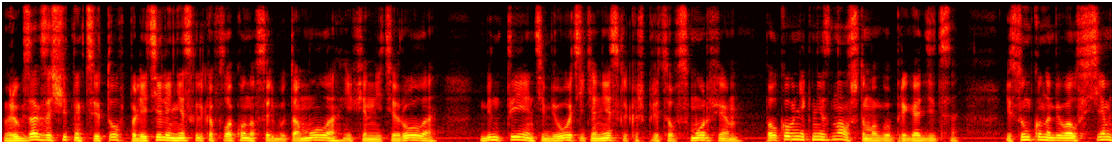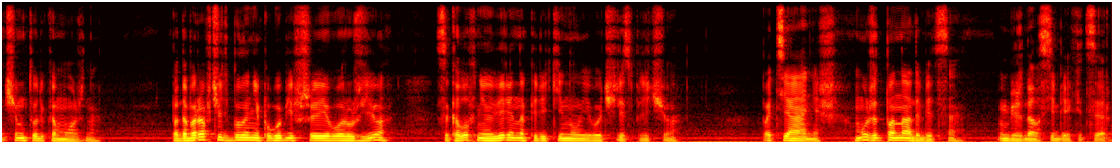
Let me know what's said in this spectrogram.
В рюкзак защитных цветов полетели несколько флаконов сальбутамола и фенитирола, бинты, антибиотики, несколько шприцов с морфием. Полковник не знал, что могло пригодиться, и сумку набивал всем, чем только можно. Подобрав чуть было не погубившее его ружье, Соколов неуверенно перекинул его через плечо. «Потянешь, может понадобится», – убеждал себе офицер.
